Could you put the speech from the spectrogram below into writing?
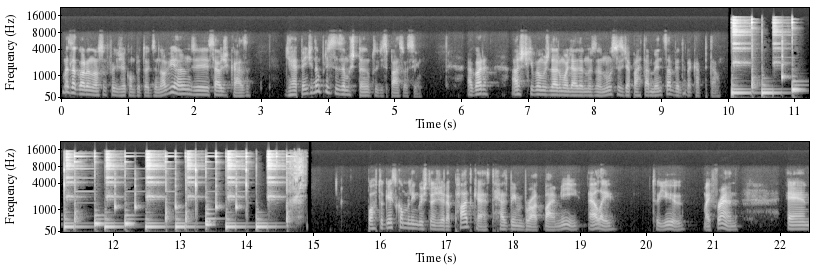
Mas agora nosso filho já completou 19 anos e saiu de casa. De repente, não precisamos tanto de espaço assim. Agora, acho que vamos dar uma olhada nos anúncios de apartamentos à venda na capital. Português como Língua Estrangeira podcast has been brought by me, Ellie, to you, my friend, and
